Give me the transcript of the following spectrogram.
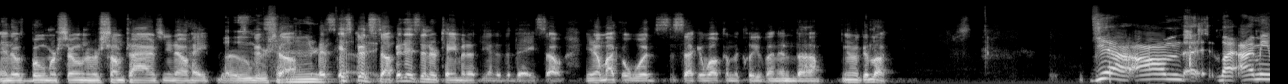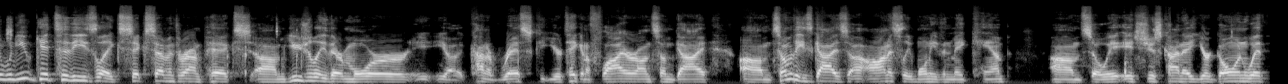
and those boomer sooners sometimes, you know, hey, it's Boomer good stuff. It's, it's good stuff. It is entertainment at the end of the day. So, you know, Michael Woods the second, welcome to Cleveland, and uh, you know, good luck. Yeah, um, like I mean, when you get to these like sixth, seventh round picks, um, usually they're more you know, kind of risk. You're taking a flyer on some guy. Um, some of these guys uh, honestly won't even make camp. Um, so it, it's just kind of you're going with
